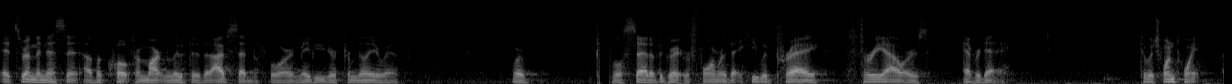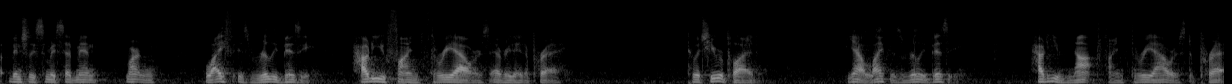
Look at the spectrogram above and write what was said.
It's reminiscent of a quote from Martin Luther that I've said before, and maybe you're familiar with, where people said of the great reformer that he would pray three hours every day. To which one point, eventually somebody said, Man, Martin, life is really busy. How do you find three hours every day to pray? To which he replied, Yeah, life is really busy. How do you not find three hours to pray?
